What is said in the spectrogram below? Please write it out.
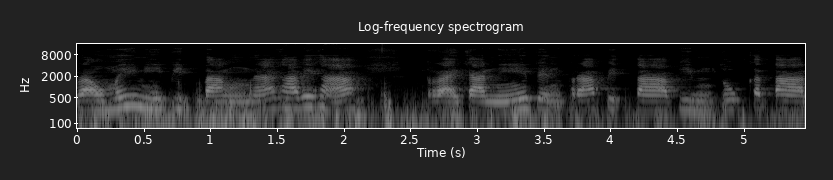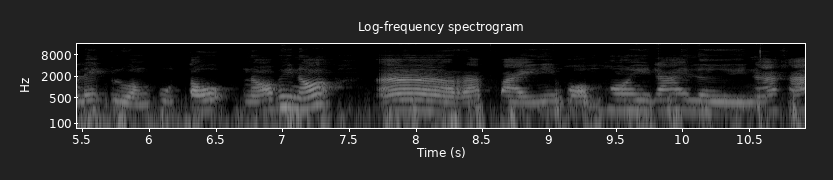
เราไม่มีปิดบังนะคะพี่คะรายการนี้เป็นพระปิดตาพิมพ์ตุ๊กตาเล็กหลวงปู่โตะเนาะพี่เนาะอ่ารับไปนี่พร้อมห้อยได้เลยนะคะ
